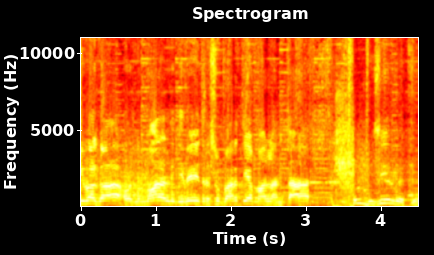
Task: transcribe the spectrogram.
ಇವಾಗ ಒಂದು ಮಾಲ್ ಅಲ್ಲಿ ಇದೀವಿ ಇದ್ರ ಹೆಸರು ಭಾರತೀಯ ಮಾಲ್ ಅಂತ. ಫುಲ್ ಬ್ಯುಸಿ ಇರ್ಬೇಕು.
